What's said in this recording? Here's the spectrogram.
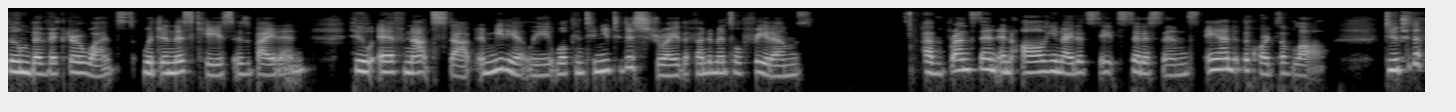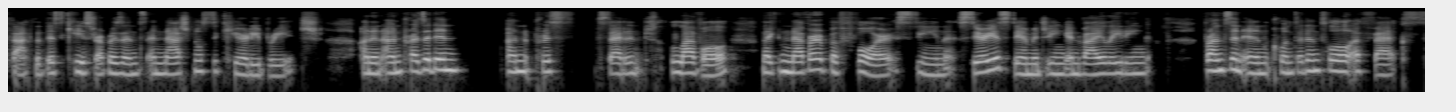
whom the victor wants, which in this case is Biden, who, if not stopped immediately, will continue to destroy the fundamental freedoms of Brunson and all United States citizens and the courts of law, due to the fact that this case represents a national security breach on an unprecedented, unprecedented level like never before seen, serious damaging and violating Brunson in coincidental affects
